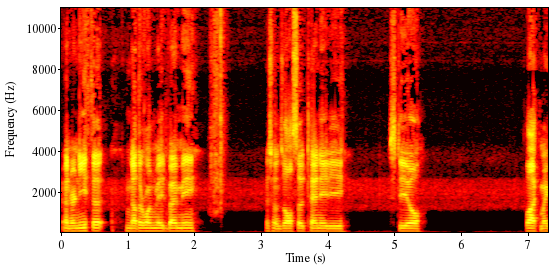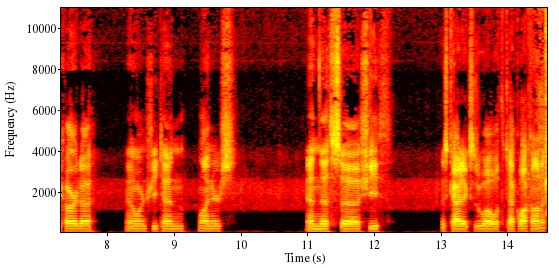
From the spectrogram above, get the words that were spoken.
Underneath it, another one made by me. This one's also 1080 steel, black micarta, and orange G10 liners. And this uh, sheath is Kydex as well with the Tek-Lok on it.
